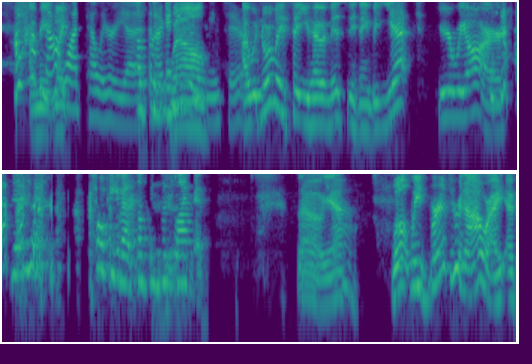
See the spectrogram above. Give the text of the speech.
I have mean, not like- watched Hellier yet, and I Well, really need to. I would normally say you haven't missed anything, but yet here we are. Yeah, yeah. Talking about something just like it. so yeah. Well, we've burned through an hour. I, I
